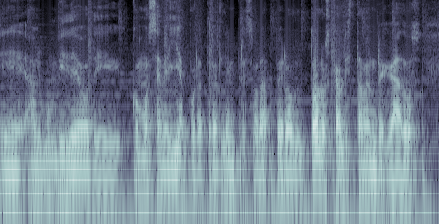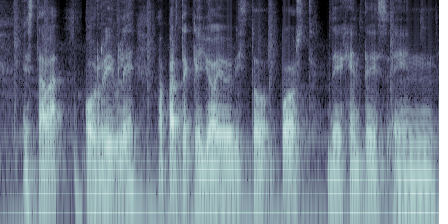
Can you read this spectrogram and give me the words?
eh, algún video de cómo se veía por atrás la impresora pero todos los cables estaban regados estaba horrible. Aparte que yo había visto post de gentes en,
